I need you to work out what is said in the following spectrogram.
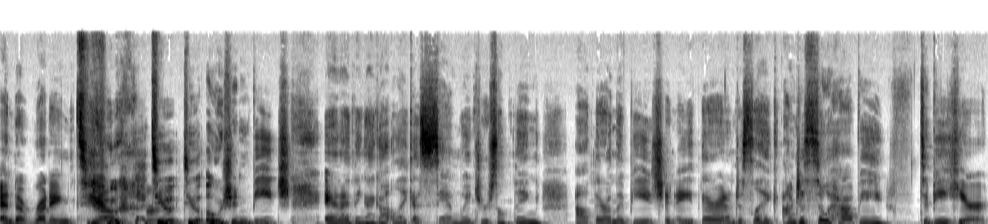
end up running to yeah, sure. to to Ocean Beach and I think I got like a sandwich or something out there on the beach and ate there and I'm just like I'm just so happy to be here.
